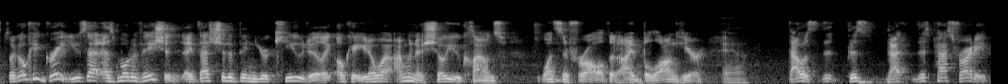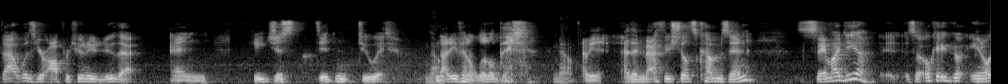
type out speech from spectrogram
It's like okay, great. Use that as motivation. Like that should have been your cue to like, okay, you know what? I'm going to show you clowns once and for all that I belong here. yeah. That was th- this that this past Friday. That was your opportunity to do that, and he just didn't do it. No. Not even a little bit. No. I mean, and then Matthew Shiltz comes in, same idea. It's okay, you know,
